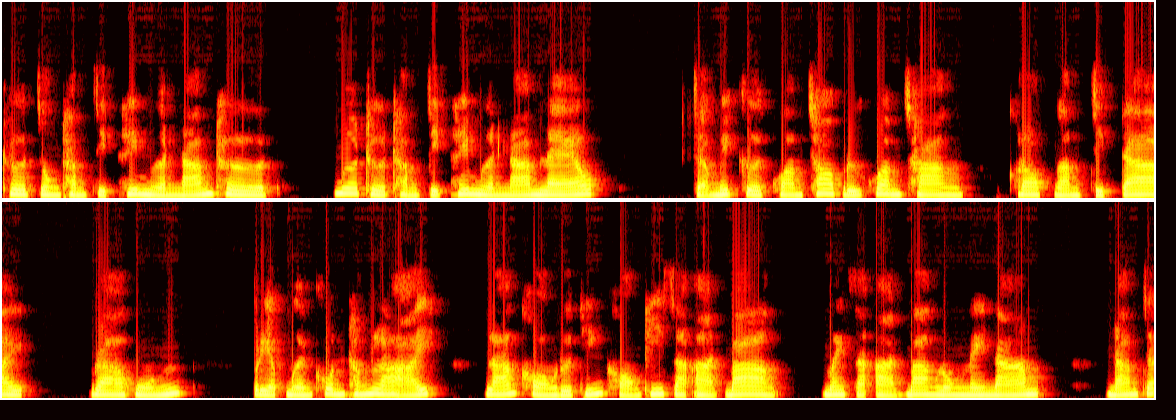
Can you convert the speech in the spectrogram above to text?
เธอจงทำจิตให้เหมือนน้ำเถิด เมื่อเธอทำจิตให้เหมือนน้ำแล้ว จะไม่เกิดความชอบหรือความชัง ครอบงำจิตได้ ราหุลเปรียบเหมือนคนทั้งหลาย ล้างของหรือทิ้งของที่สะอาดบ้าง ไม่สะอาดบ้างลงในน้ำ น้ำจะ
